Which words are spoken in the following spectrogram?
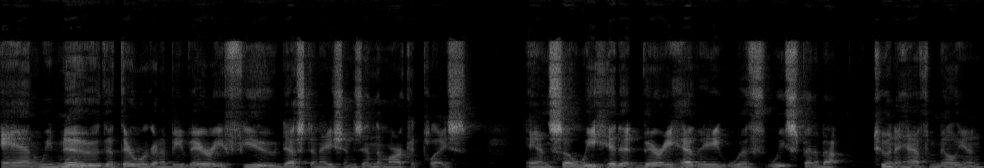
And we knew that there were going to be very few destinations in the marketplace. And so we hit it very heavy with, we spent about two and a half million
